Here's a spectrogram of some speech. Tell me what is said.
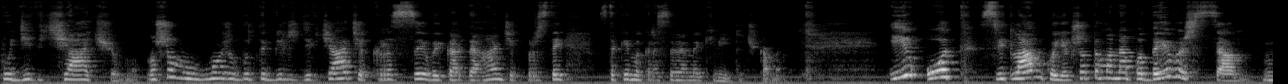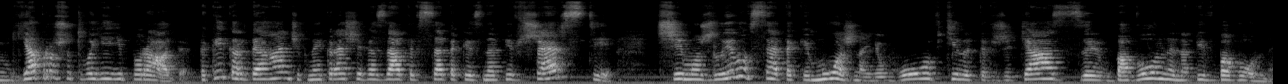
по-дівчачому. Ну, що може бути більш дівчаче, красивий кардиганчик, простий з такими красивими квіточками. І от, Світланко, якщо ти мене подивишся, я прошу твоєї поради. Такий кардиганчик найкраще в'язати все-таки з напівшерсті, чи можливо все-таки можна його втілити в життя з бавовни напівбавовни?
